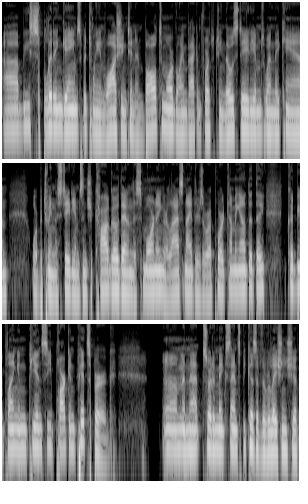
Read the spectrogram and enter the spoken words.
uh, be splitting games between Washington and Baltimore, going back and forth between those stadiums when they can, or between the stadiums in Chicago. Then this morning or last night, there's a report coming out that they could be playing in PNC Park in Pittsburgh. Um, and that sort of makes sense because of the relationship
